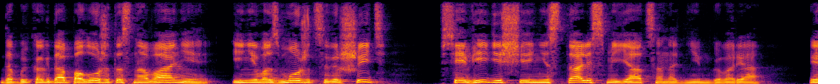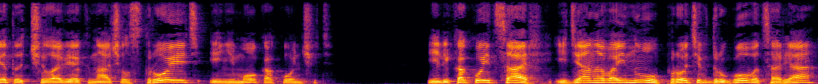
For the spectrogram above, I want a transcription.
дабы когда положит основание и не возможет совершить, все видящие не стали смеяться над ним, говоря, этот человек начал строить и не мог окончить. Или какой царь, идя на войну против другого царя,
